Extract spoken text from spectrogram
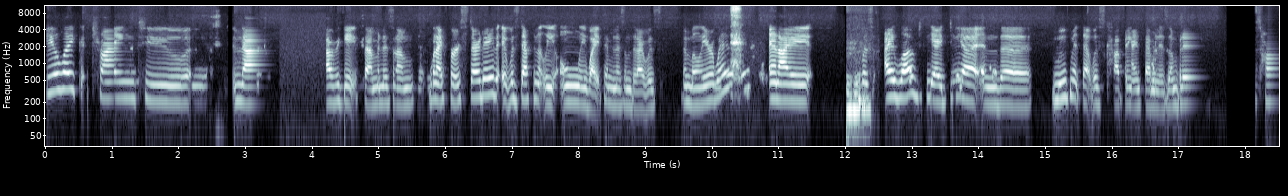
feel like trying to na- navigate feminism when I first started, it was definitely only white feminism that I was familiar with. And I Mhm. was I loved the idea and the movement that was happening in feminism, but it was hard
